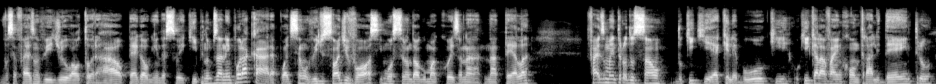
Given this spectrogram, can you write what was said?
Você faz um vídeo autoral, pega alguém da sua equipe, não precisa nem pôr a cara, pode ser um vídeo só de voz e mostrando alguma coisa na, na tela faz uma introdução do que, que é aquele e-book, o que, que ela vai encontrar ali dentro,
